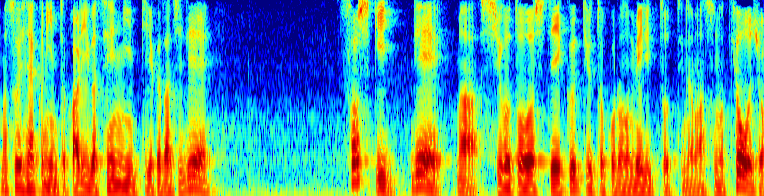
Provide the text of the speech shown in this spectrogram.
まあ、数百人とかあるいは千人っていう形で組織でまあ仕事をしていくっていうところのメリットっていうのはその共助、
